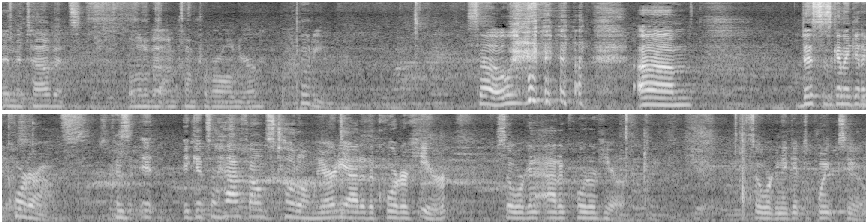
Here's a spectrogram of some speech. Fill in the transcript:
in the tub, it's a little bit uncomfortable on your booty. So, um, this is gonna get a quarter ounce because it, it gets a half ounce total and we already added a quarter here. So we're gonna add a quarter here. So we're gonna get to point two.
